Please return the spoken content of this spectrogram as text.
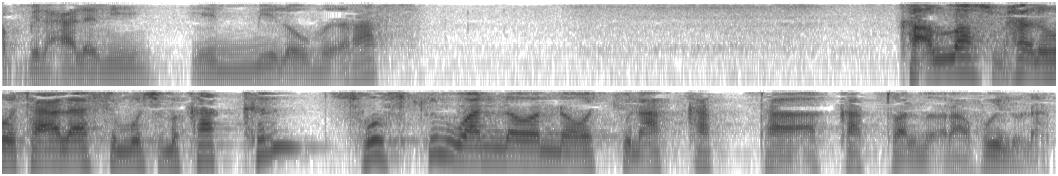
ረቢል ዓለሚን የሚለው ምዕራፍ ከአላህ ስብሓንሁ ወተዓላ ስሞች መካከል ሶስቱን ዋና ዋናዎቹን አካቷል ምዕራፉ ይሉናል።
